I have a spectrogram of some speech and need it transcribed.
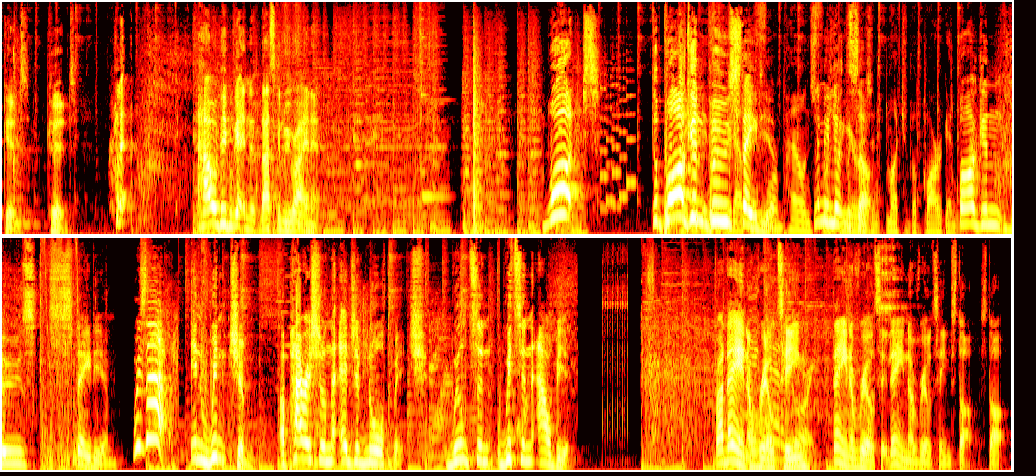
Good. Good. How are people getting it? That's going to be right, in it. What? The Bargain Booze out that four Stadium. Let me look this up. Isn't much of a bargain. Bargain Booze Stadium. Where's that? In Wincham, a parish on the edge of Northwich. Wilton, Witton Albion. But they ain't a real team. They ain't a real team. They ain't a real team. Stop, stop.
